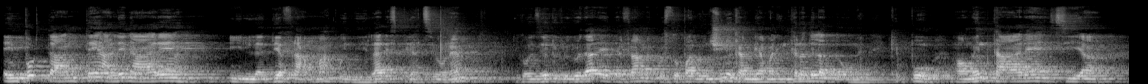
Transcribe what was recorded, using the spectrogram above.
È importante allenare il diaframma, quindi la respirazione, Ricordate il diaframma è questo palloncino che abbiamo all'interno dell'addome che può aumentare sia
